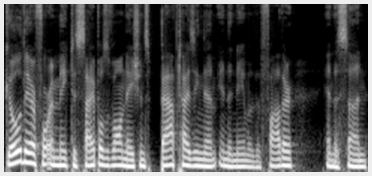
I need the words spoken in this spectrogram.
Go therefore and make disciples of all nations, baptizing them in the name of the Father and the Son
